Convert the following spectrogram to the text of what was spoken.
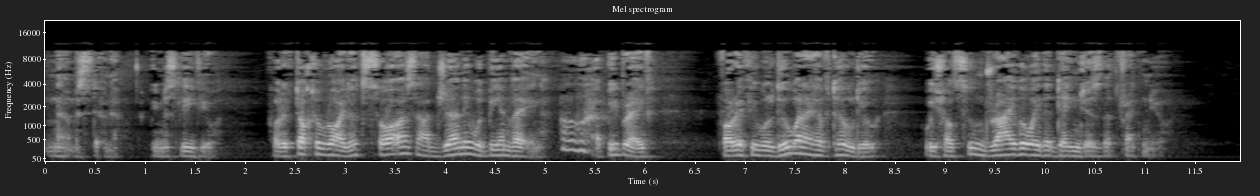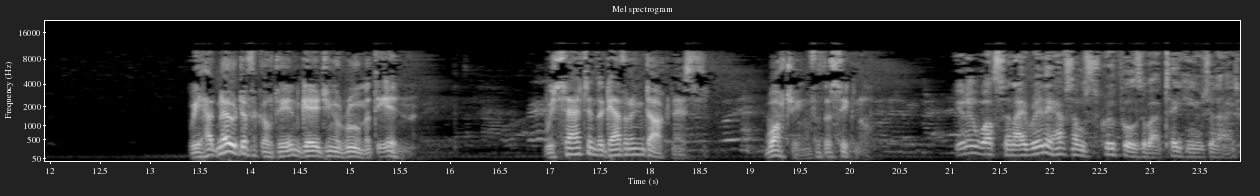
Now, Miss Stoner, we must leave you. For if Dr. Roylott saw us, our journey would be in vain. Oh. Uh, be brave, for if you will do what I have told you, we shall soon drive away the dangers that threaten you. We had no difficulty in gauging a room at the inn. We sat in the gathering darkness, watching for the signal. You know, Watson, I really have some scruples about taking you tonight.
